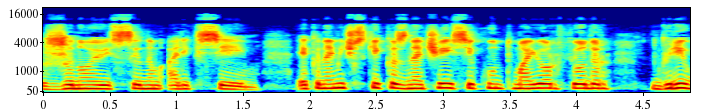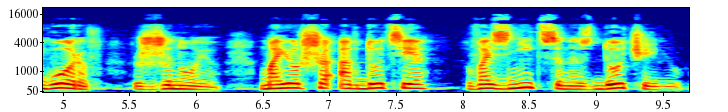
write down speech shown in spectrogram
с женою и сыном Алексеем, экономический казначей секунд-майор Федор Григоров с женою, майорша Авдотья Возницына с дочерью,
